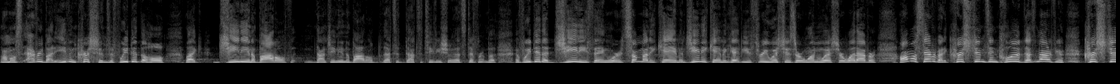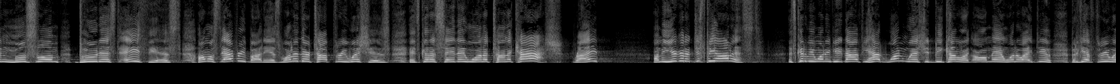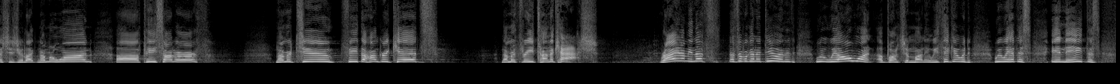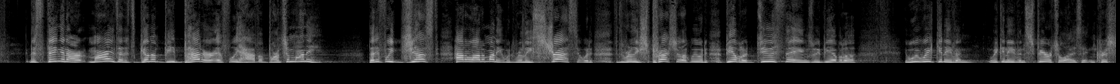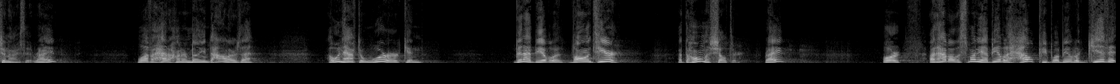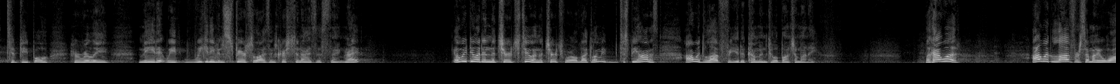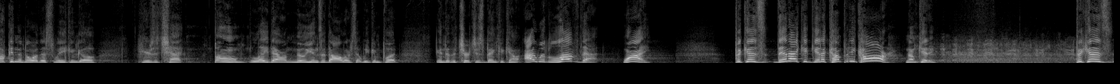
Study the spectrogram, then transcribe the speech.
Almost everybody, even Christians, if we did the whole like genie in a bottle, not genie in a bottle, that's a, that's a TV show, that's different. But if we did a genie thing where somebody came, a genie came and gave you three wishes or one wish or whatever, almost everybody, Christians included, doesn't matter if you're Christian, Muslim, Buddhist, atheist, almost everybody, as one of their top three wishes, is to say they want a ton of cash, right? I mean, you're to just be honest. It's going to be one of you. Now, if you had one wish, it'd be kind of like, oh man, what do I do? But if you have three wishes, you're like, number one, uh, peace on earth. Number two, feed the hungry kids. Number three, ton of cash. Right? I mean, that's, that's what we're going to do. And we, we all want a bunch of money. We think it would, we, we have this innate, this, this thing in our minds that it's going to be better if we have a bunch of money. That if we just had a lot of money, it would release stress, it would release pressure, like we would be able to do things, we'd be able to, we, we can even, we can even spiritualize it and Christianize it, right? Well, if I had $100 million, I, I wouldn't have to work and then I'd be able to volunteer at the homeless shelter, right? Or I'd have all this money, I'd be able to help people, I'd be able to give it to people who really need it. We, we can even spiritualize and Christianize this thing, right? And we do it in the church too, in the church world. Like, let me just be honest. I would love for you to come into a bunch of money. Like, I would. I would love for somebody to walk in the door this week and go, here's a check. Boom, lay down millions of dollars that we can put into the church's bank account. I would love that. Why? Because then I could get a company car. No, I'm kidding. because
